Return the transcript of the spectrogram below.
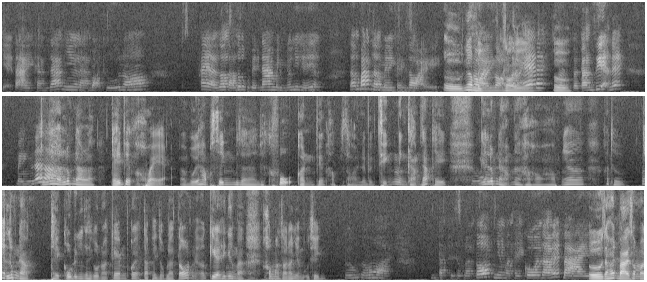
hiện tại cảm giác như là mọi thứ nó hay là do giáo dục của Việt Nam mình nó như thế nhỉ? Nó bắt là mình phải giỏi ừ nhưng mà giỏi mình giỏi, giỏi giỏi hết đấy ừ. Giỏi, giỏi toàn diện đấy mình rất nghĩa là là lúc nào là cái việc khỏe với học sinh bây giờ là việc phụ còn việc học giỏi là việc chính. Mình cảm giác thế. Đúng nghĩa rồi. lúc nào cũng là học học học nhá các thứ. Nghĩa lúc nào thầy cô đương nhiên thầy cô nói kem có thể tập thể dục là tốt nữa kia thế nhưng mà không bao giờ nói nhiệm vụ chính. Đúng đúng rồi. Tập thể dục là tốt nhưng mà thầy cô giao hết bài. Ừ ra hết bài xong mà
